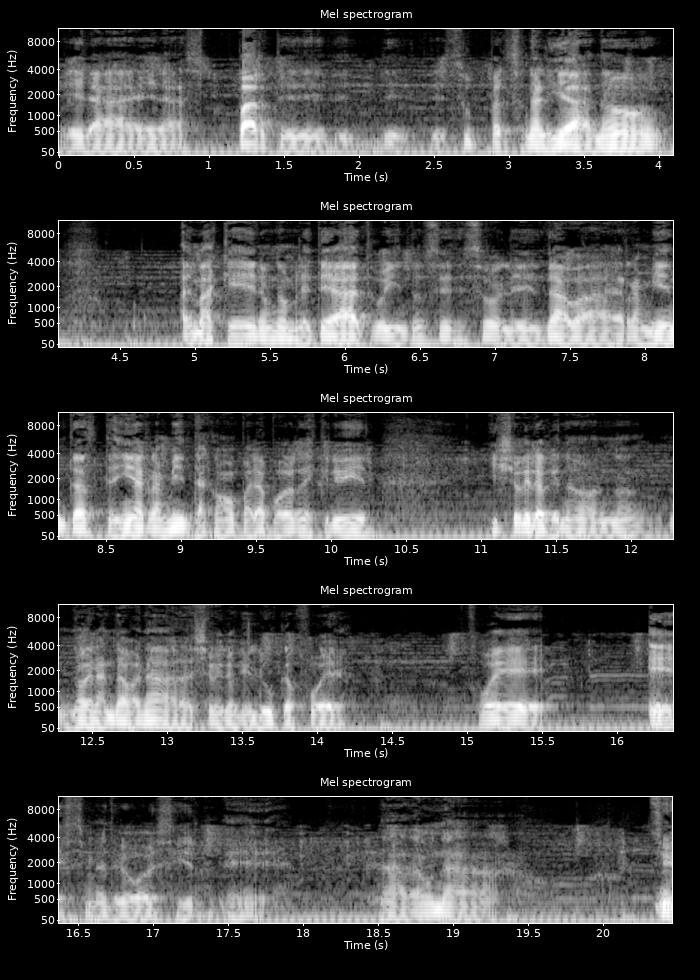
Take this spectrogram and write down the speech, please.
era, era parte de, su personalidad, ¿no? Además que era un hombre de teatro y entonces eso le daba herramientas, tenía herramientas como para poder describir. Y yo creo que no, no, no agrandaba nada, yo creo que Lucas fue, fue, es, me atrevo a decir, eh, nada, una... Sí,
